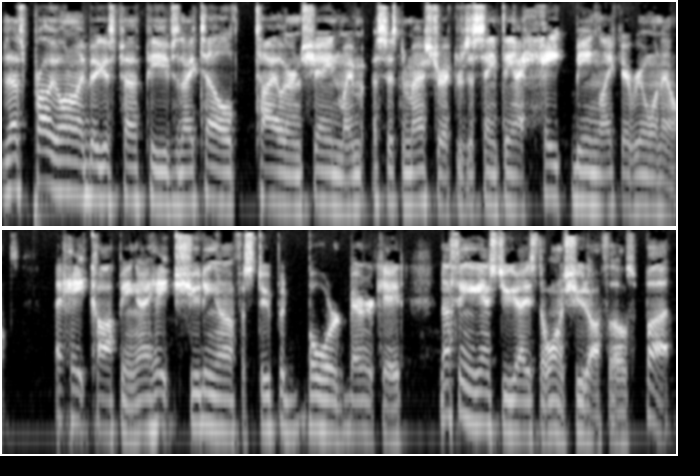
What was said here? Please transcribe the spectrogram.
that's probably one of my biggest pet peeves, and I tell Tyler and Shane, my assistant match directors, the same thing. I hate being like everyone else. I hate copying. I hate shooting off a stupid board barricade. Nothing against you guys that want to shoot off those, but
